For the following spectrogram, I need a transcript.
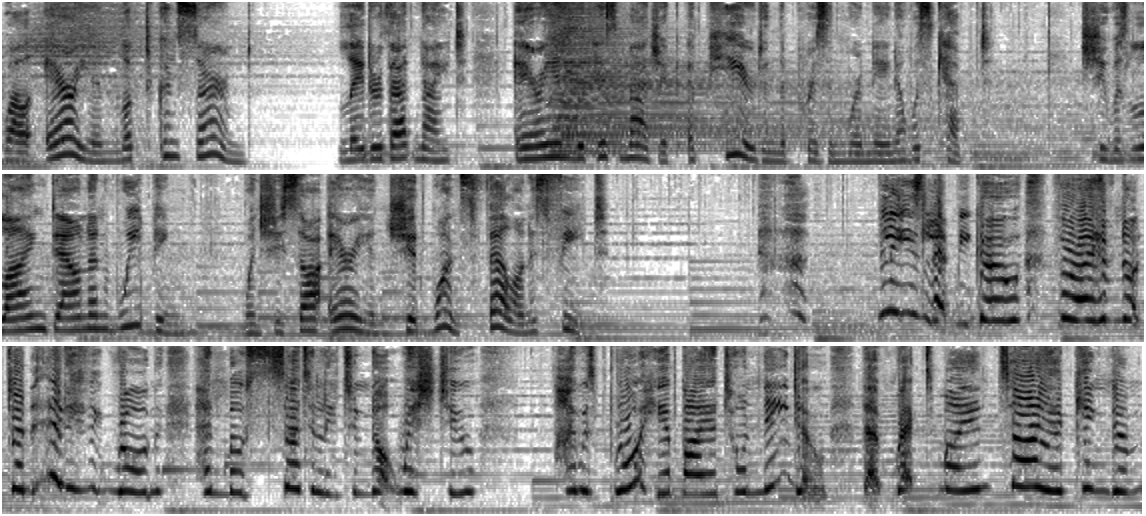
while Arion looked concerned. Later that night, Arion with his magic appeared in the prison where Naeena was kept. She was lying down and weeping. When she saw Arion, she at once fell on his feet. Please let me go, for I have not done anything wrong, and most certainly do not wish to. I was brought here by a tornado that wrecked my entire kingdom.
